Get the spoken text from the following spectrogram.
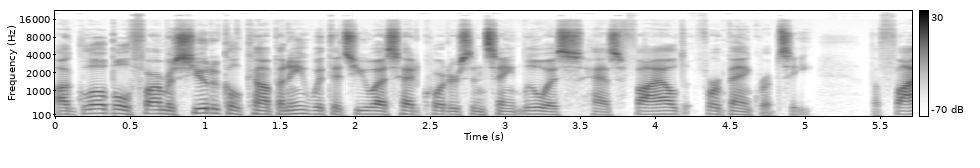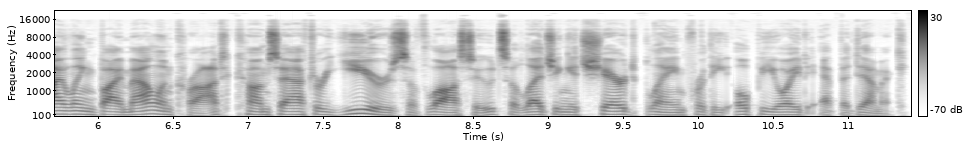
A global pharmaceutical company with its U.S. headquarters in St. Louis has filed for bankruptcy. The filing by Mallinckrodt comes after years of lawsuits alleging it shared blame for the opioid epidemic.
